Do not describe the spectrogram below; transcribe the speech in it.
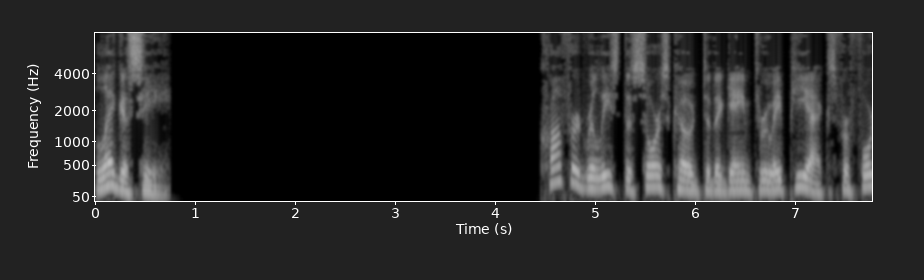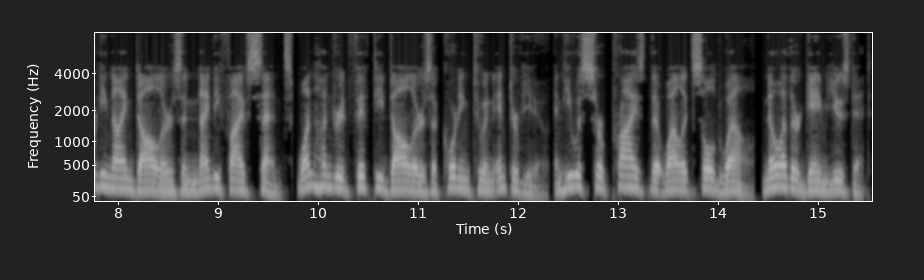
Legacy Crawford released the source code to the game through APX for $49.95 $150 according to an interview and he was surprised that while it sold well, no other game used it.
